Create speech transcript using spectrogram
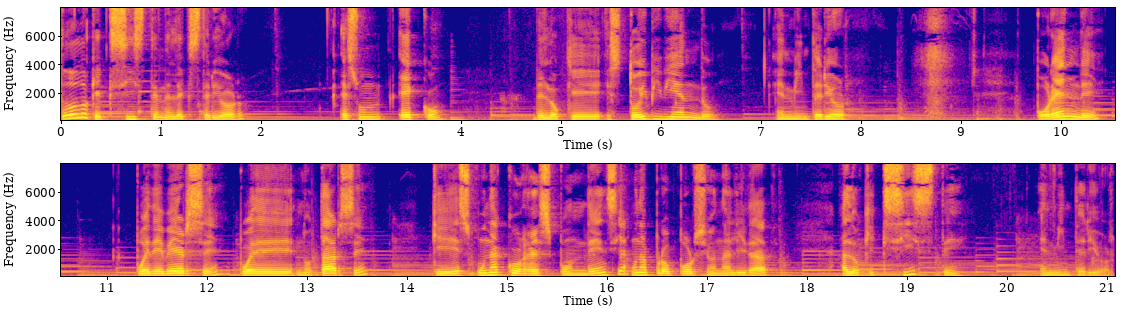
Todo lo que existe en el exterior es un eco de lo que estoy viviendo en mi interior. Por ende, puede verse, puede notarse que es una correspondencia, una proporcionalidad a lo que existe en mi interior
